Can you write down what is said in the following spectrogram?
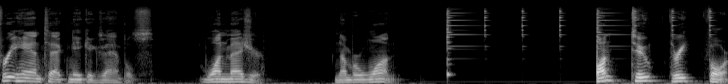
Freehand technique examples. One measure. Number one. One, two, three, four.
